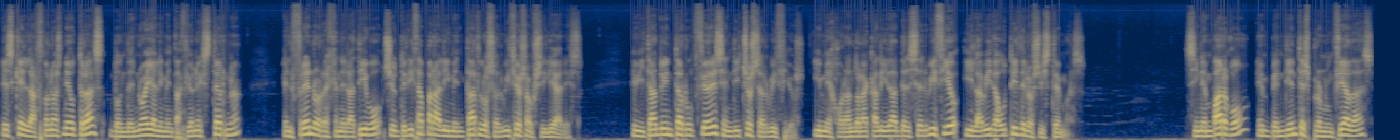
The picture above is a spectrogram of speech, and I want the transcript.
es que en las zonas neutras, donde no hay alimentación externa, el freno regenerativo se utiliza para alimentar los servicios auxiliares, evitando interrupciones en dichos servicios y mejorando la calidad del servicio y la vida útil de los sistemas. Sin embargo, en pendientes pronunciadas,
